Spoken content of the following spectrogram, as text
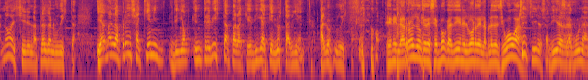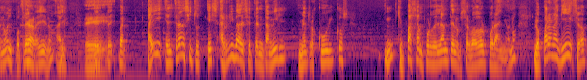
Chihuahua. ¿no? Es decir, en la playa nudista. Y además la prensa, ¿quién digamos, entrevista para que diga que no está bien? A los nudistas. ¿En el arroyo que desemboca allí en el borde de la playa de Chihuahua? Sí, sí, la salida de la laguna, ¿no? El potrero ahí, ¿no? Ahí. Eh, este, bueno, ahí el tránsito es arriba de 70.000 metros cúbicos que pasan por delante del observador por año, ¿no? Lo paran aquí, se va a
